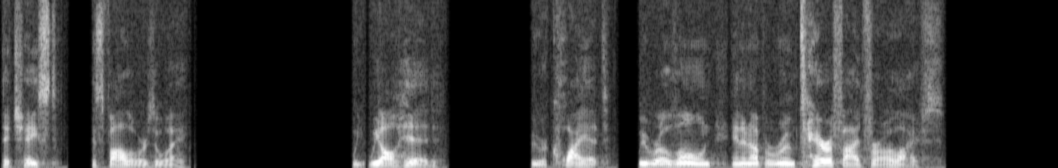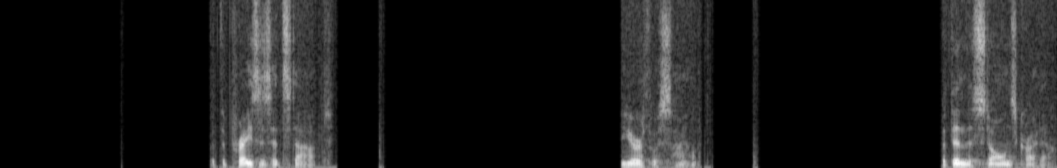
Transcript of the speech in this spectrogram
They chased his followers away. We, we all hid. We were quiet. We were alone in an upper room, terrified for our lives. But the praises had stopped. The earth was silent. But then the stones cried out.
